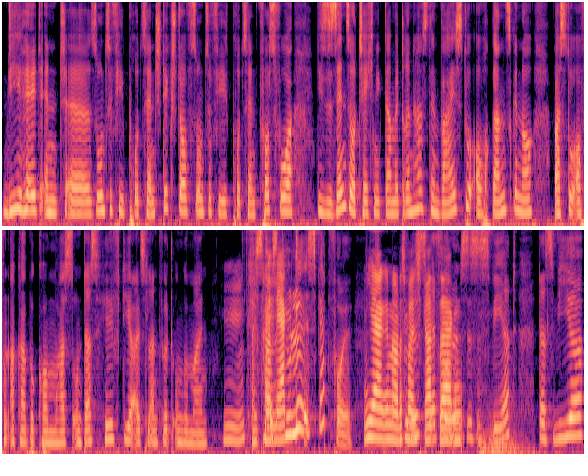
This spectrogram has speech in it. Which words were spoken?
die hält ent, äh, so und so viel Prozent Stickstoff, so und so viel Prozent Phosphor, diese Sensortechnik damit drin hast, dann weißt du auch ganz genau, was du auf dem Acker bekommen hast. Und das hilft dir als Landwirt ungemein. Hm. Das heißt, merkt, Gülle ist wertvoll. Ja, genau, das Gülle wollte ich gerade sagen. es ist es wert, dass wir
